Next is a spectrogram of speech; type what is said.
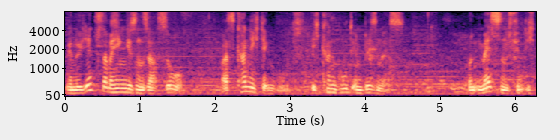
Wenn du jetzt aber hingehst und sagst, so, was kann ich denn gut? Ich kann gut im Business. Und Messen finde ich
